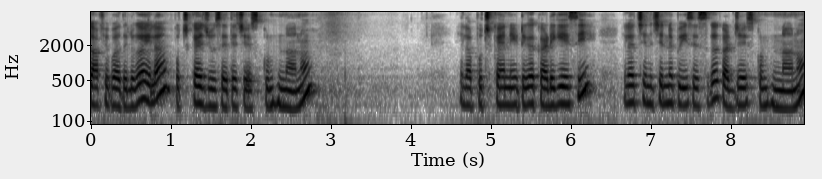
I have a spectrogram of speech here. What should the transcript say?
కాఫీ బదులుగా ఇలా పుచ్చకాయ జ్యూస్ అయితే చేసుకుంటున్నాను. ఇలా పుచ్చకాయ నీట్గా కడిగేసి ఇలా చిన్న చిన్న పీసెస్గా కట్ చేసుకుంటున్నాను.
